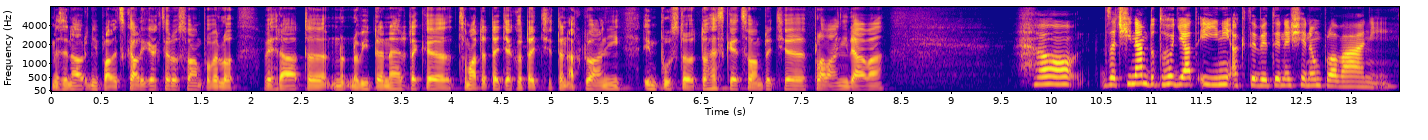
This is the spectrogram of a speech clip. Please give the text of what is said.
mezinárodní plavecká liga, kterou se vám povedlo vyhrát eh, no, nový trenér, tak eh, co máte teď jako teď ten aktuální impuls, to, to hezké, co vám teď plavání dává? No, začínám do toho dělat i jiné aktivity, než jenom plavání.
